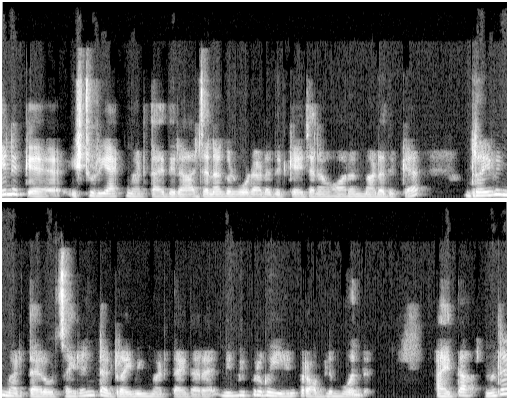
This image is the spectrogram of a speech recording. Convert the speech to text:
ಏನಕ್ಕೆ ಇಷ್ಟು ರಿಯಾಕ್ಟ್ ಮಾಡ್ತಾ ಇದ್ದೀರಾ? ಜನಗಳು ಓಡಾಡೋದಕ್ಕೆ, ಜನ ಹಾರನ್ ಮಾಡೋದಕ್ಕೆ? ಡ್ರೈವಿಂಗ್ ಮಾಡ್ತಾ ಇರೋರು ಸೈಲೆಂಟಾಗಿ ಡ್ರೈವಿಂಗ್ ಮಾಡ್ತಾ ಇದ್ದಾರೆ ನಿಮ್ಮಿಬ್ರಿಗೂ ಏನು ಪ್ರಾಬ್ಲಮ್ ಅಂದೆ. ಆಯ್ತಾ? ಅಂದರೆ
